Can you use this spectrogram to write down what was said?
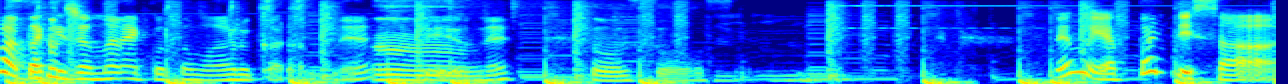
葉だけじゃないこともあるからね、うんっていうね。そうそうそう。でもやっぱりさ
